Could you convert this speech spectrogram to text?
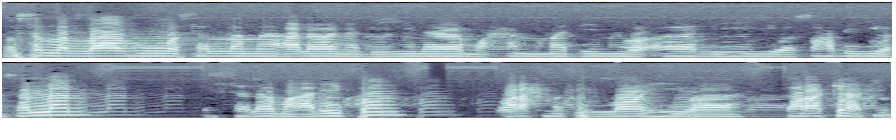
وصلى الله وسلم على نبينا محمد وآله وصحبه وسلم السلام عليكم ورحمة الله وبركاته.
